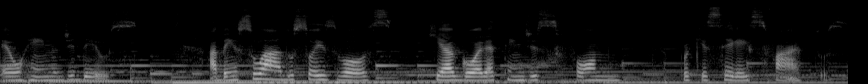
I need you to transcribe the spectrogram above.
é o reino de Deus. Abençoados sois vós, que agora tendes fome, porque sereis fartos.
